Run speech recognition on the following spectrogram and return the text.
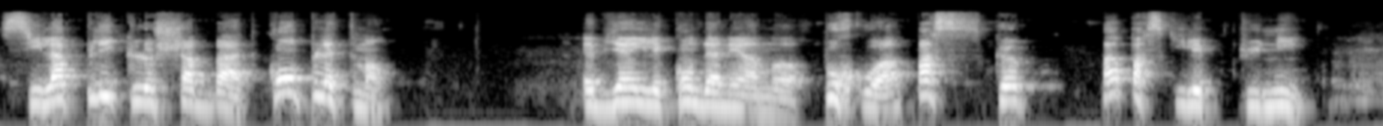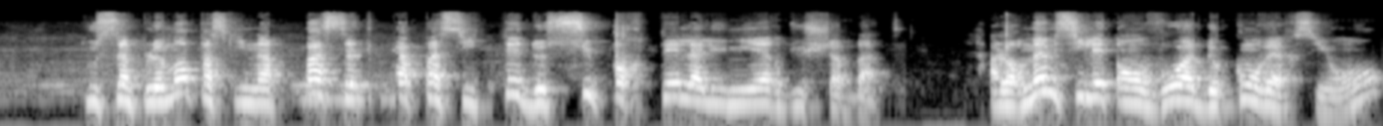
s'il applique le Shabbat complètement, eh bien, il est condamné à mort. Pourquoi? Parce que, pas parce qu'il est puni, tout simplement parce qu'il n'a pas cette capacité de supporter la lumière du Shabbat. Alors même s'il est en voie de conversion,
